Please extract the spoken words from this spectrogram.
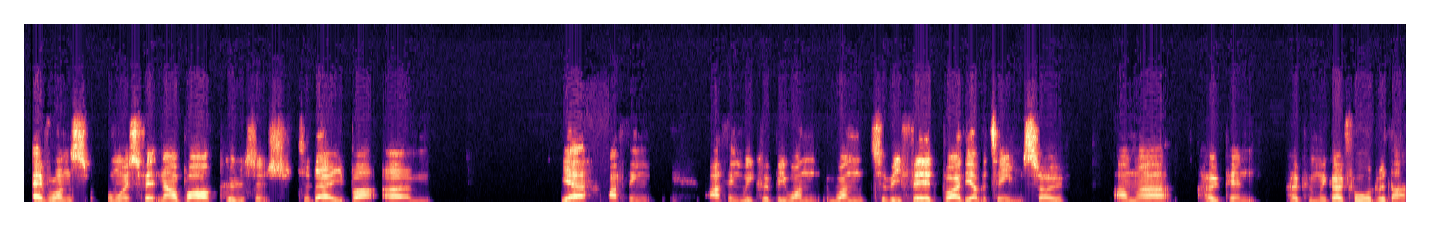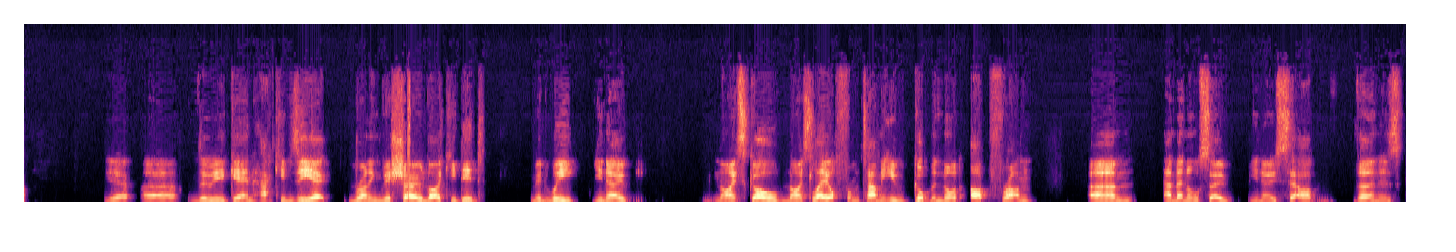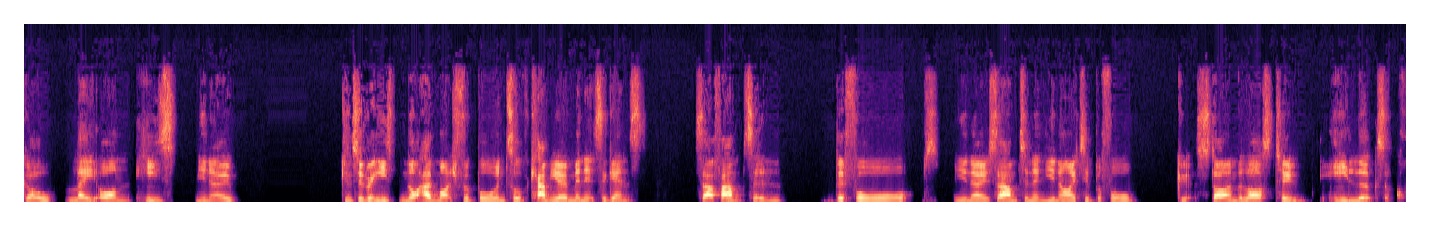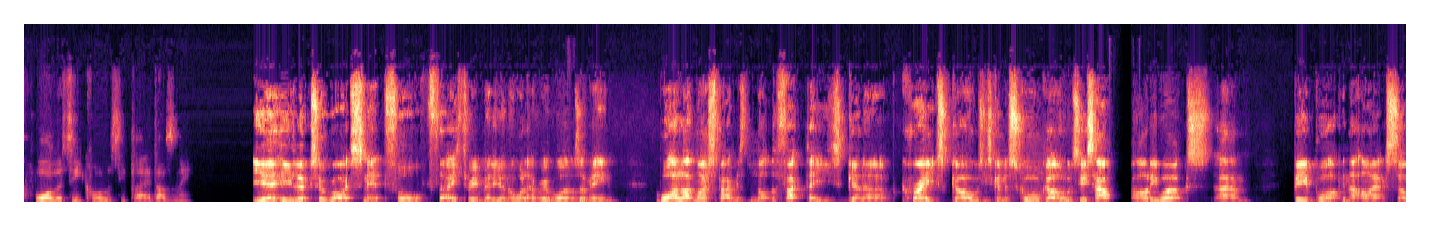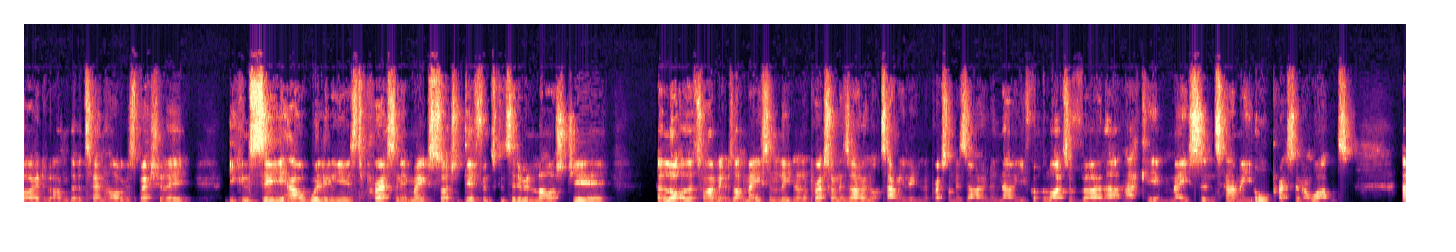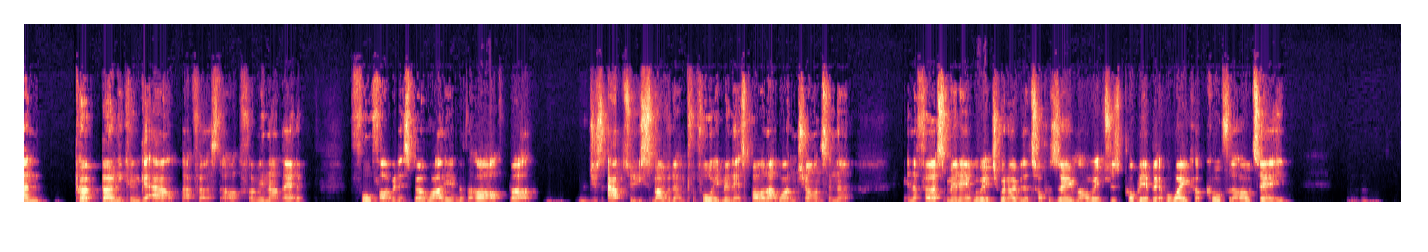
everyone's almost fit now, bar Pulisic today. But um, yeah, I think I think we could be one one to be feared by the other teams. So I'm uh, hoping hoping we go forward with that. Yeah, uh, Louis again, Hakim Ziyech running the show like he did midweek. You know, nice goal, nice layoff from Tammy, who got the nod up front. Um, and then also, you know, set up Werner's goal late on. He's, you know, considering he's not had much football and sort of cameo minutes against Southampton before, you know, Southampton and United before starting the last two, he looks a quality, quality player, doesn't he? Yeah, he looks a right snip for 33 million or whatever it was. I mean, what I like most about him is not the fact that he's to create goals, he's to score goals. It's how hard he works. Um, being brought up in that Ajax side under Ten Hag, especially, you can see how willing he is to press, and it makes such a difference considering last year. A lot of the time, it was like Mason leading the press on his own, or Tammy leading the press on his own, and now you've got the likes of Werner, Hakim, Mason, Tammy all pressing at once. And Burnley couldn't get out that first half. I mean, they had a four five minute spell right at the end of the half, but just absolutely smothered them for 40 minutes, bar that one chance in the in the first minute, which went over the top of Zouma, which was probably a bit of a wake up call for the whole team.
